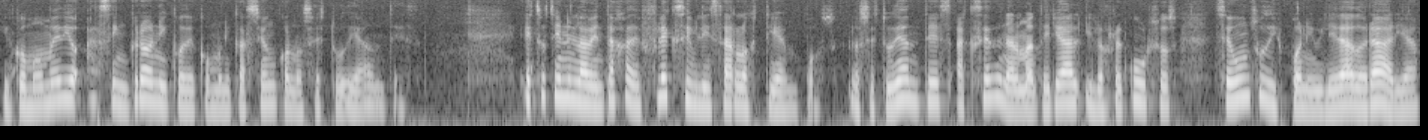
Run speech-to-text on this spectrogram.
y como medio asincrónico de comunicación con los estudiantes. Estos tienen la ventaja de flexibilizar los tiempos. Los estudiantes acceden al material y los recursos según su disponibilidad horaria.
